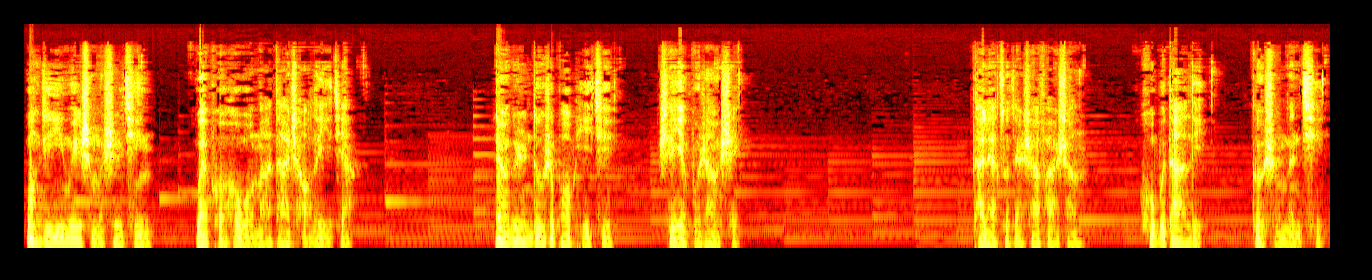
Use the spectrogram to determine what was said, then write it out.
忘记因为什么事情，外婆和我妈大吵了一架。两个人都是暴脾气，谁也不让谁。他俩坐在沙发上，互不搭理，各生闷气。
